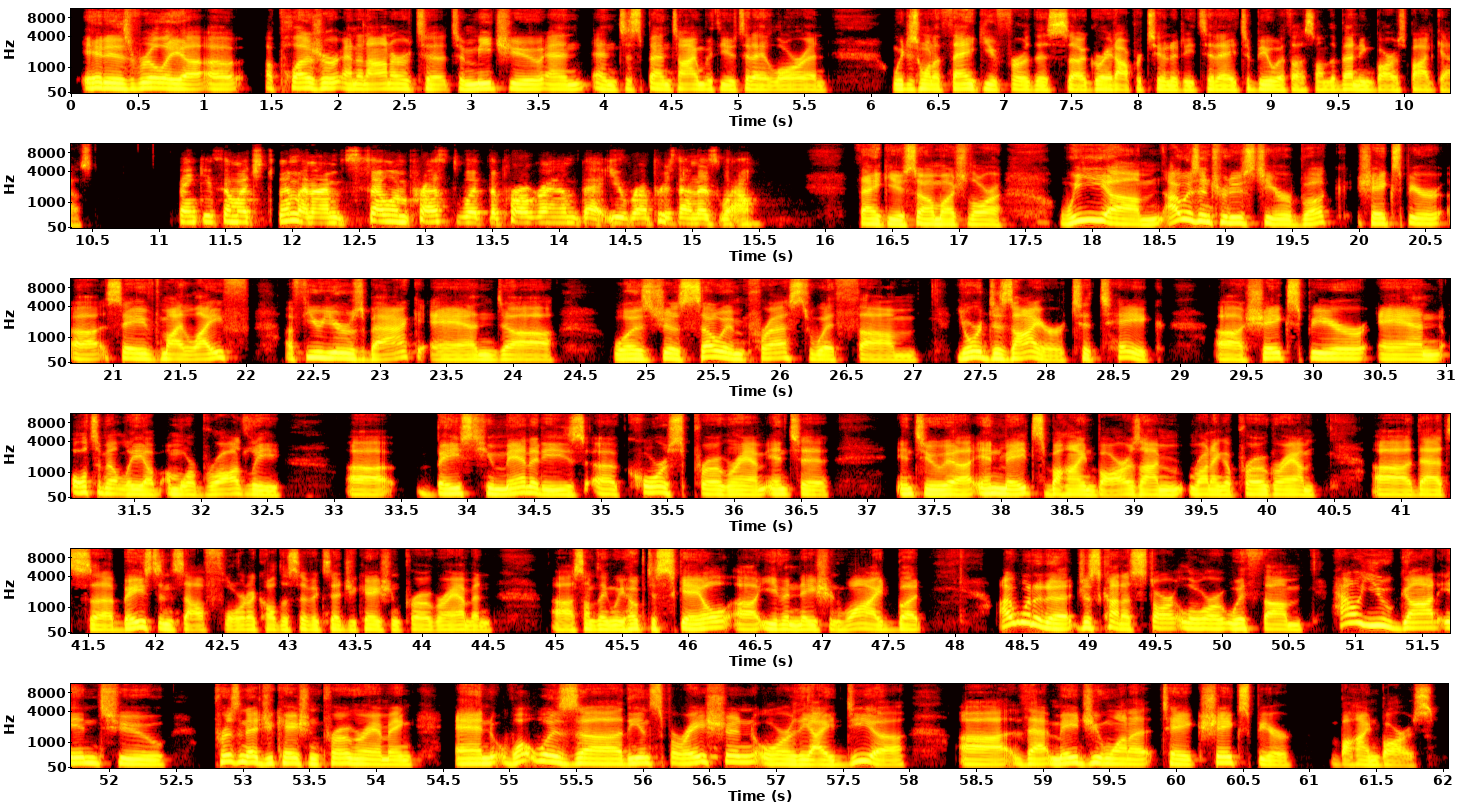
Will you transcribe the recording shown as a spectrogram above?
It is really a, a, a pleasure and an honor to to meet you and and to spend time with you today, Lauren. We just want to thank you for this uh, great opportunity today to be with us on the Bending Bars podcast. Thank you so much, Tim. And I'm so impressed with the program that you represent as well. Thank you so much, Laura. We, um, I was introduced to your book, Shakespeare uh, Saved My Life, a few years back, and uh, was just so impressed with um, your desire to take uh, Shakespeare and ultimately a, a more broadly uh, based humanities uh, course program into into uh, inmates behind bars. I'm running a program that's based in South Florida called the Civics Education Program, and uh, something we hope to scale uh, even nationwide. But I wanted to just kind of start, Laura, with um, how you got into prison education programming and what was uh, the inspiration or the idea uh, that made you want to take Shakespeare behind bars.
